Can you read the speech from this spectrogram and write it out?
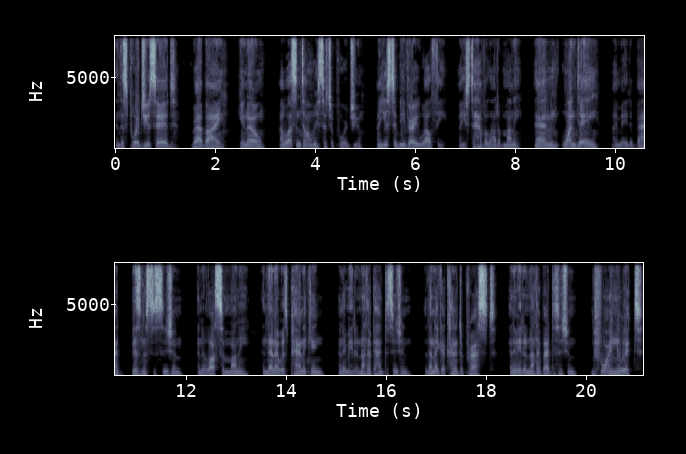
And this poor Jew said, Rabbi, you know, I wasn't always such a poor Jew. I used to be very wealthy. I used to have a lot of money. And one day, I made a bad business decision and I lost some money. And then I was panicking and I made another bad decision. And then I got kind of depressed and I made another bad decision. Before I knew it,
